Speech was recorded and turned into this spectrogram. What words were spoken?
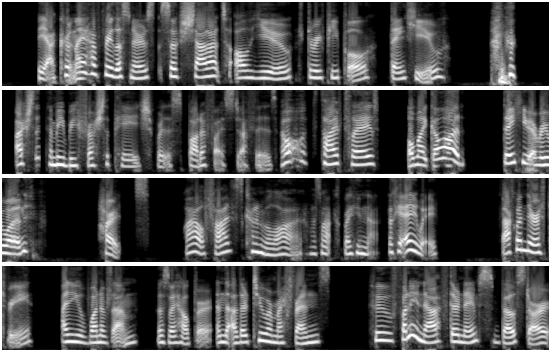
yeah, currently I have three listeners. So shout out to all you three people. Thank you. Actually, let me refresh the page where the Spotify stuff is. Oh, five plays. Oh my God. Thank you, everyone. Hearts. Wow, five is kind of a lot. I was not expecting that. Okay, anyway, back when there were three, I knew one of them was my helper, and the other two were my friends, who, funny enough, their names both start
